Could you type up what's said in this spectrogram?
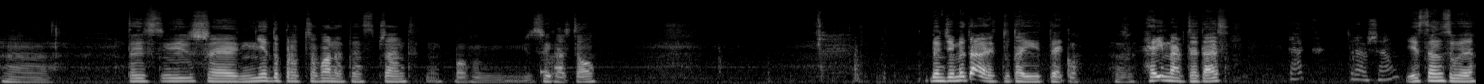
Hmm. To jest jeszcze niedopracowany ten sprzęt, bo słychać to. Będziemy dalej tutaj tego. Hej Mercedes, Tak, proszę. jestem zły.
